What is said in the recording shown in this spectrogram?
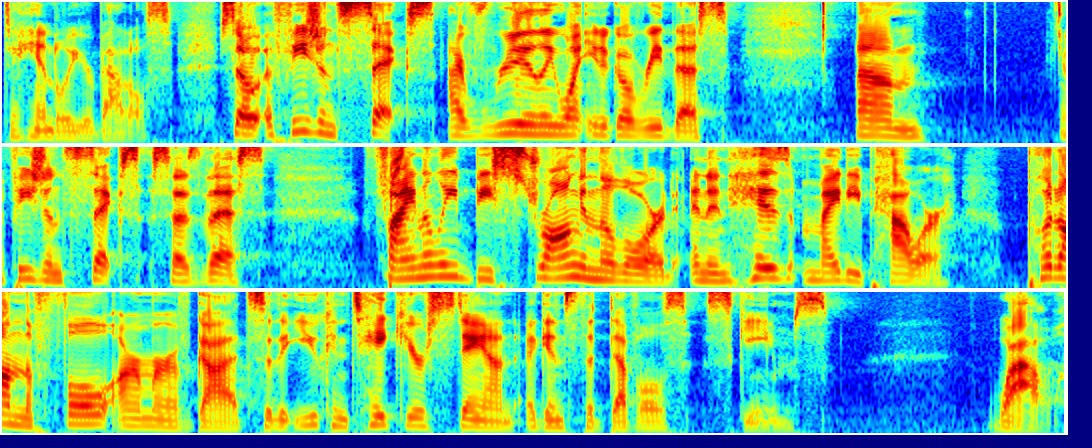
to handle your battles. So, Ephesians 6, I really want you to go read this. Um, Ephesians 6 says this Finally, be strong in the Lord and in his mighty power. Put on the full armor of God so that you can take your stand against the devil's schemes. Wow.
